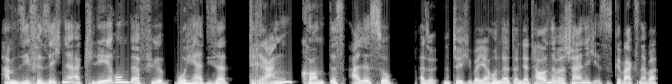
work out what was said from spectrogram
Haben Sie für sich eine Erklärung dafür, woher dieser Drang kommt, das alles so, also natürlich über Jahrhunderte und Jahrtausende wahrscheinlich ist es gewachsen, aber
